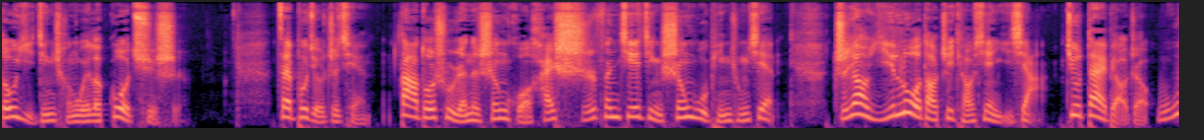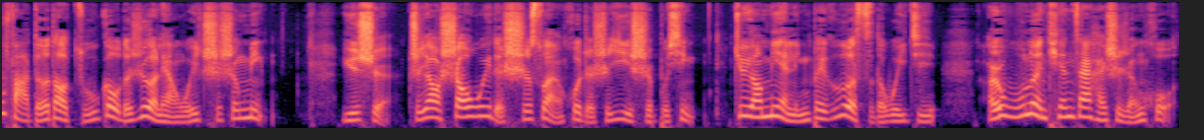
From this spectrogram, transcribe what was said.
都已经成为了过去式。在不久之前。大多数人的生活还十分接近生物贫穷线，只要一落到这条线以下，就代表着无法得到足够的热量维持生命。于是，只要稍微的失算或者是一时不幸，就要面临被饿死的危机。而无论天灾还是人祸，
